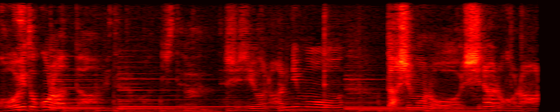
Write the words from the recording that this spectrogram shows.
こういうとこなんだみたいな感じで、うん。詩人は何にも出し物をしないのかな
